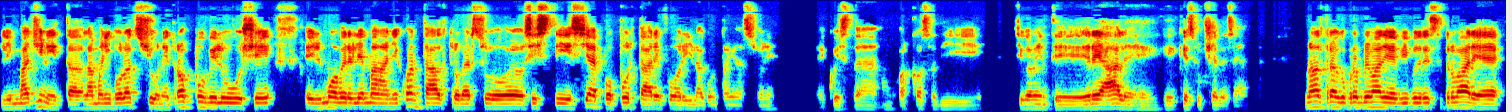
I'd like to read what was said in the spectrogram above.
l'immaginetta, la manipolazione troppo veloce, il muovere le mani e quant'altro verso se stessi e eh, può portare fuori la contaminazione. E questo è un qualcosa di sicuramente reale che, che succede sempre. Un'altra problematica che vi potreste trovare è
